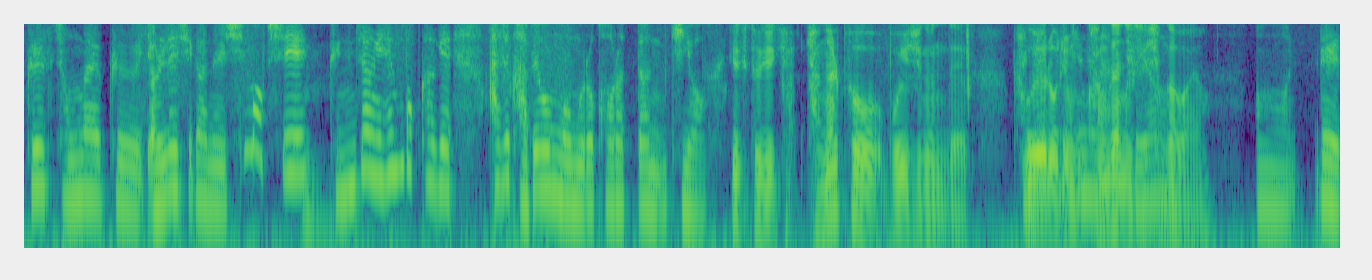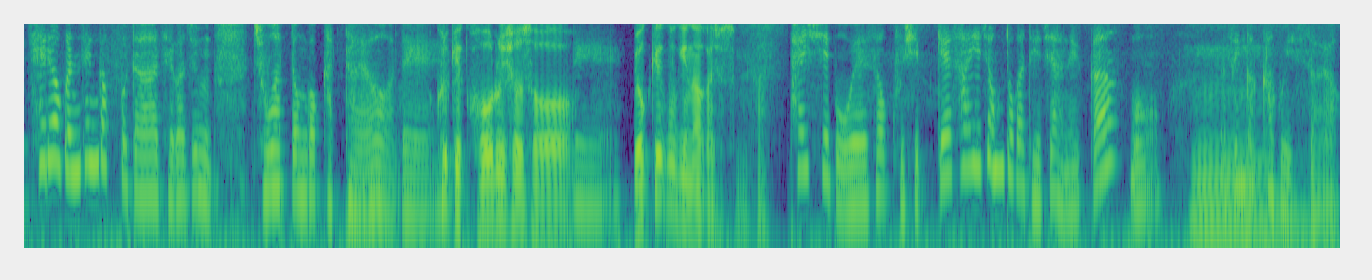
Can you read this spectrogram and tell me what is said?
그래서 정말 그 14시간을 쉼 없이 음. 굉장히 행복하게 아주 가벼운 몸으로 걸었던 기억. 이게 되게 갸- 갸냘퍼 보이시는데 의외로 좀 강단이 않고요. 있으신가 봐요. 어, 네. 체력은 생각보다 제가 좀 좋았던 것 음. 같아요. 네. 그렇게 걸으셔서 네. 몇 개국이나 가셨습니까? 85에서 90개 사이 정도가 되지 않을까? 뭐, 음. 생각하고 있어요.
